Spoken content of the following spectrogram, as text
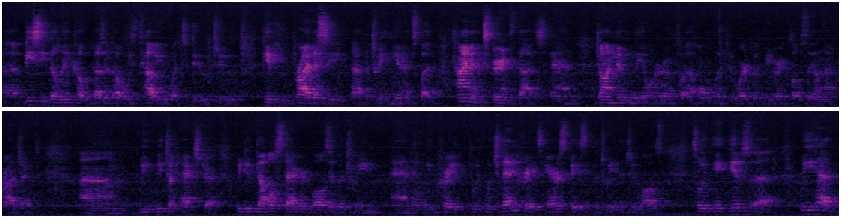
uh, BC Building Code doesn't always tell you what to do to give you privacy uh, between units, but time and experience does. And John Newton, the owner of uh, Homewood, who worked with me very closely on that project, um, we, we took extra. We do double staggered walls in between, and then we create, which then creates airspace in between the two walls. So it, gives, uh, we had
